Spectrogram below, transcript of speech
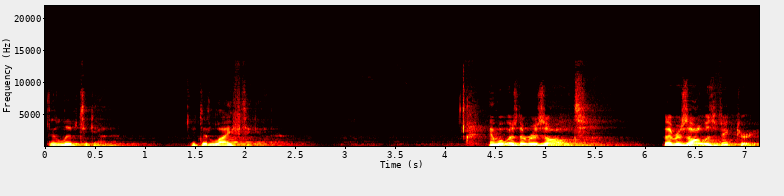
They lived together, they did life together. And what was the result? The result was victory.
